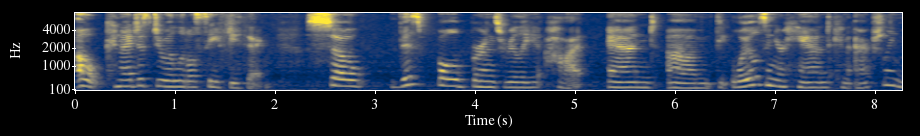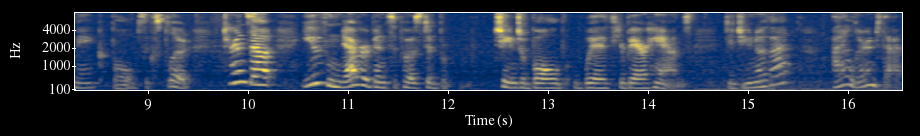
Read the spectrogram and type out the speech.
Oh, can I just do a little safety thing? So this bulb burns really hot and um, the oils in your hand can actually make bulbs explode. Turns out you've never been supposed to change a bulb with your bare hands. Did you know that? I learned that.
